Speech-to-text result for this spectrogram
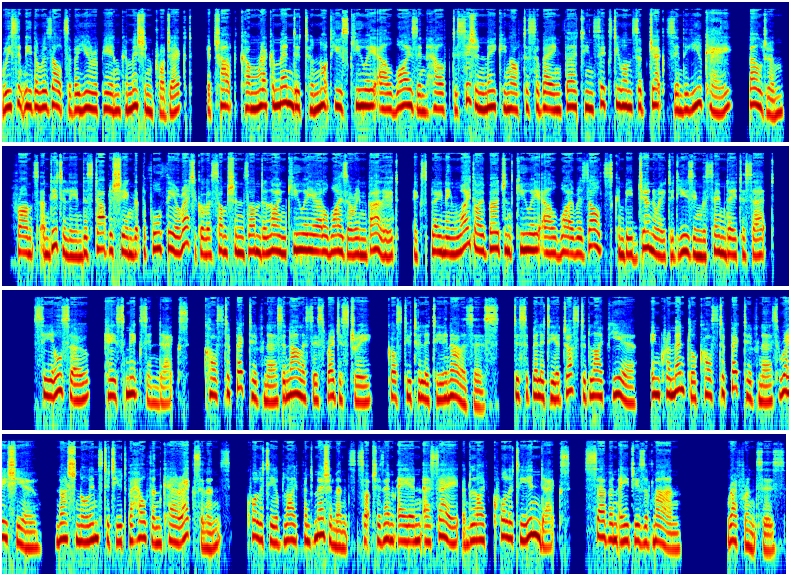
Recently the results of a European Commission project, its outcome recommended to not use QALYs in health decision-making after surveying 1361 subjects in the UK, Belgium, France and Italy and establishing that the four theoretical assumptions underlying QALYs are invalid, explaining why divergent QALY results can be generated using the same dataset. See also, Case Mix Index, Cost Effectiveness Analysis Registry, Cost Utility Analysis. Disability Adjusted Life Year, Incremental Cost Effectiveness Ratio, National Institute for Health and Care Excellence, Quality of Life and measurements such as MANSA and Life Quality Index, 7 Ages of Man. References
